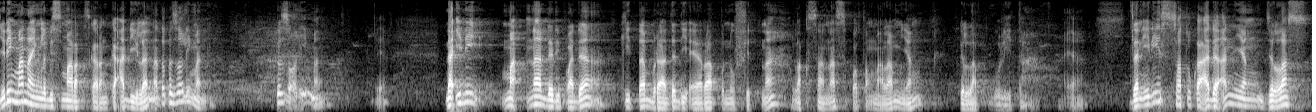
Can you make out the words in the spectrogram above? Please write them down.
Jadi mana yang lebih semarak sekarang? Keadilan atau kezoliman? Kezoliman. Ya. Nah ini makna daripada kita berada di era penuh fitnah, laksana sepotong malam yang gelap gulita. Ya. Dan ini suatu keadaan yang jelas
